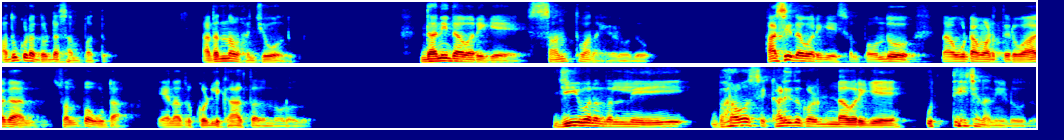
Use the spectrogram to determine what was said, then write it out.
ಅದು ಕೂಡ ದೊಡ್ಡ ಸಂಪತ್ತು. ಅದನ್ನು ನಾವು ಹಂಚುವುದು ದನಿದವರಿಗೆ ಸಾಂತ್ವನ ಹೇಳುವುದು ಹಸಿದವರಿಗೆ ಸ್ವಲ್ಪ ಒಂದು ನಾವು ಊಟ ಮಾಡ್ತಿರುವಾಗ ಸ್ವಲ್ಪ ಊಟ ಏನಾದರೂ ಕೊಡ್ಲಿಕ್ಕೆ ಆಗ್ತದೆ ನೋಡೋದು. ಜೀವನದಲ್ಲಿ ಭರವಸೆ ಕಳೆದುಕೊಂಡವರಿಗೆ ಉತ್ತೇಜನ ನೀಡುವುದು.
